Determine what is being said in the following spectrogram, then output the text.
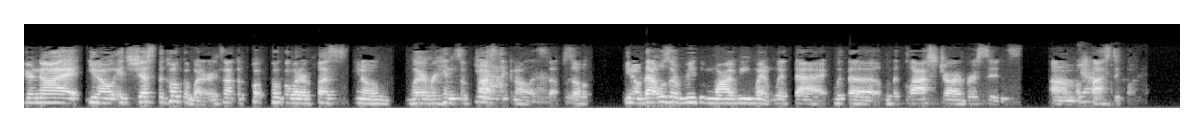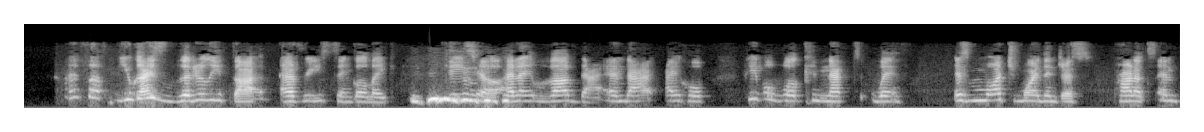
you're not you know it's just the cocoa butter. It's not the co- cocoa butter plus you know whatever hints of Yeah, plastic and all that stuff. So you know that was a reason why we went with that with a with a glass jar versus um, a Yeah. plastic one. I thought you guys literally thought every single like detail, and I love that. And that I hope people will connect with is much more than just products. And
